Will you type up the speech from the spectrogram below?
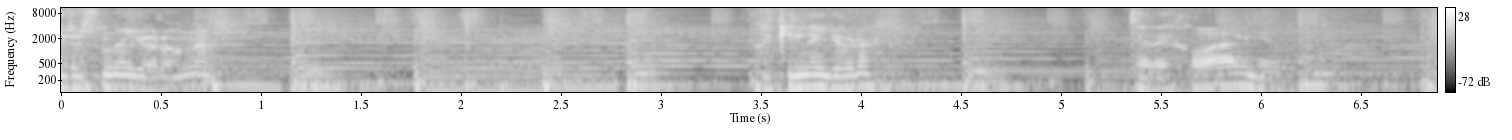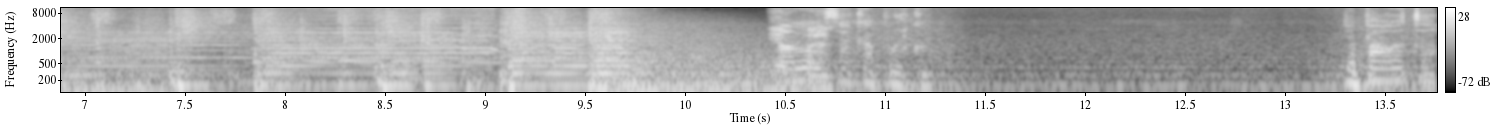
Eres una llorona. ¿A quién le lloras? Te dejó alguien. Vámonos a Acapulco. Yo pago todo.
